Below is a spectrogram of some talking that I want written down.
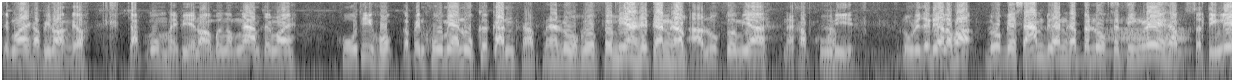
จังน้อยครับพี่น้องเดี๋ยวจับมุมให้พี่น้องเบิ่งงามๆจังน้อย ครูที่หกก็เป็นครูแม่ลูกคือกันครับแม่ลูกลูกตัวเมียคือกันครับอ่าลูกตัวเมียนะครับครูนี่ลูกได้จักเดือนแล้วพ่อลูกได้สามเดือนครับเป็นลูกสติงเล่ครับสติงเล่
